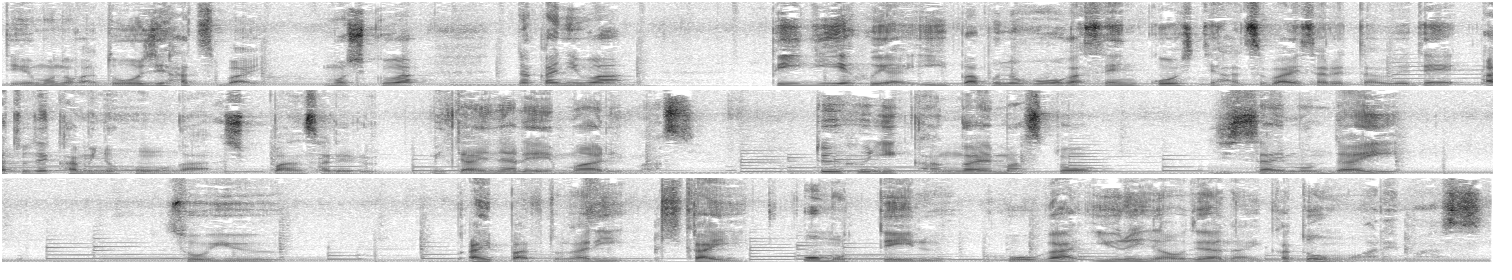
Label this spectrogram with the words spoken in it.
ていうものが同時発売もしくは中には PDF や EPUB の方が先行して発売された上で後で紙の本が出版されるみたいな例もあります。というふうに考えますと実際問題そういう iPad なり機械を持っている方が有利なのではないかと思われます。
